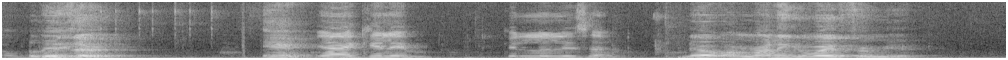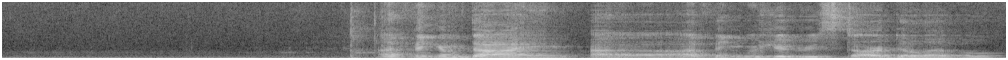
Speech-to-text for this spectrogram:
Oh, wait. Lizard. Yeah. Yeah, kill him. Kill the lizard. No, I'm running away from you. I think I'm dying. Uh, I think we should restart the level.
